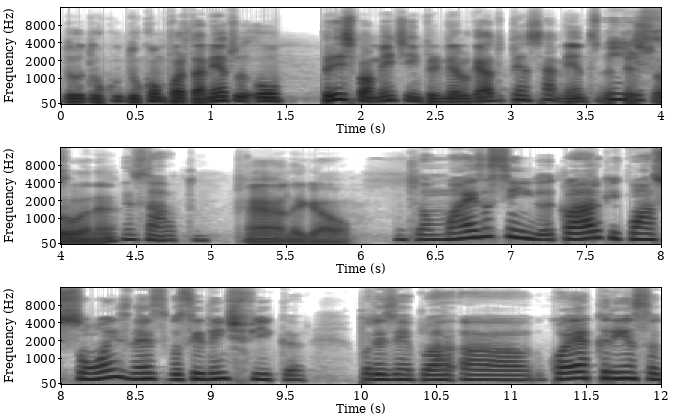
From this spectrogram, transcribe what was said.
do, do, do comportamento ou principalmente em primeiro lugar do pensamento da Isso. pessoa, né? Exato. Ah, legal. Então, mas assim, é claro que com ações, né, se você identifica, por exemplo, a, a- qual é a crença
